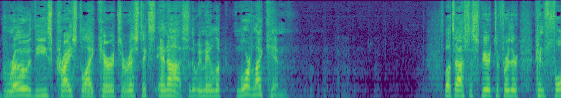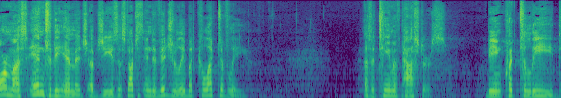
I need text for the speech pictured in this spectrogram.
grow these Christ like characteristics in us so that we may look more like Him. Let's ask the Spirit to further conform us into the image of Jesus, not just individually, but collectively, as a team of pastors, being quick to lead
